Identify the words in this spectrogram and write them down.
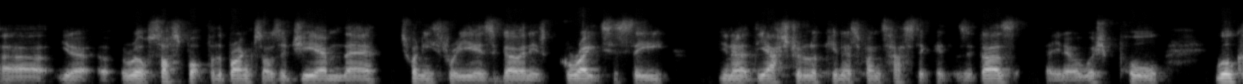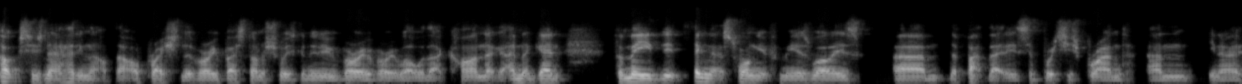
uh, you know a real soft spot for the brand because I was a GM there 23 years ago, and it's great to see you know the Astra looking as fantastic as it does. You know, I wish Paul Willcox, who's now heading that, that operation, the very best. I'm sure he's going to do very, very well with that car. And again, for me, the thing that swung it for me as well is um, the fact that it's a British brand, and you know,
